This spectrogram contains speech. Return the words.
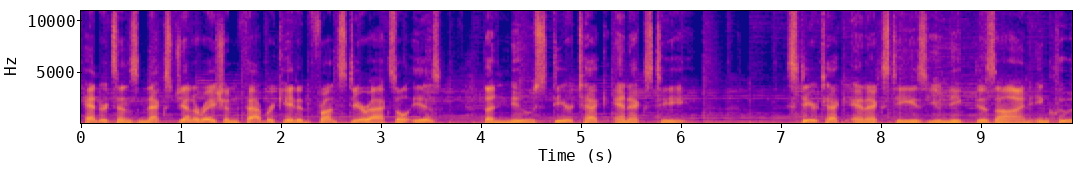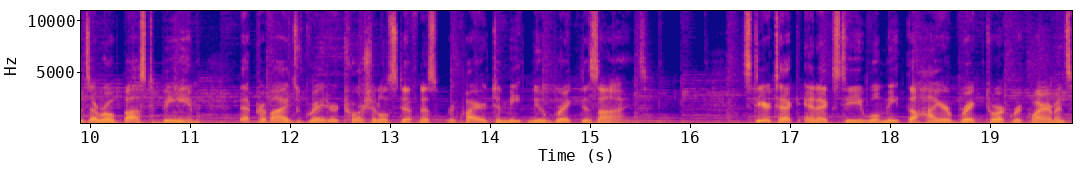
Hendrickson's next-generation fabricated front steer axle is the new STEERTEK NXT. STEERTEK NXT's unique design includes a robust beam that provides greater torsional stiffness required to meet new brake designs. STEERTEK NXT will meet the higher brake torque requirements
